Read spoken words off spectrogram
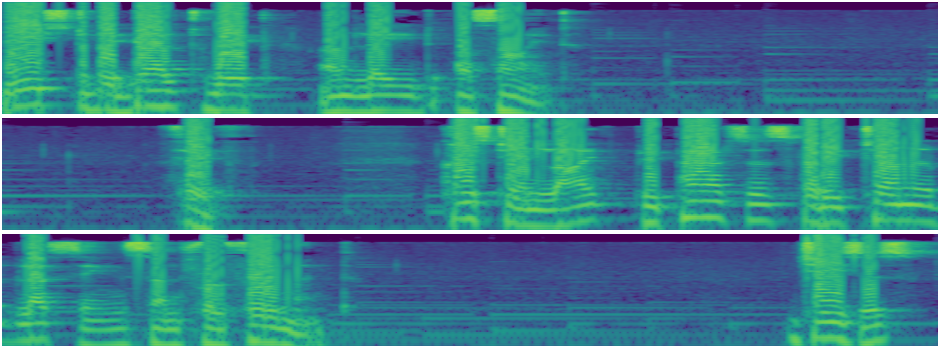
needs to be dealt with and laid aside. Fifth, Christian life prepares us for eternal blessings and fulfillment. Jesus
